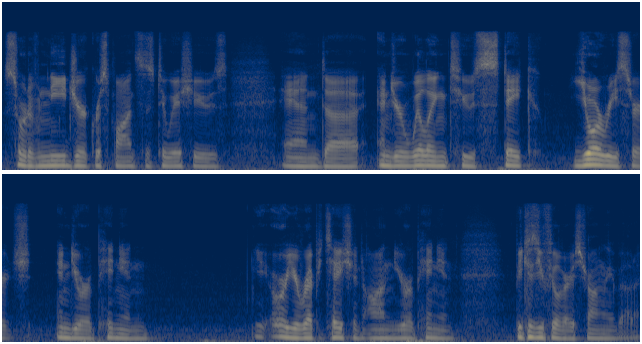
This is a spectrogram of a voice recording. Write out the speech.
sort of knee jerk responses to issues, and uh, and you're willing to stake your research and your opinion or your reputation on your opinion because you feel very strongly about it.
